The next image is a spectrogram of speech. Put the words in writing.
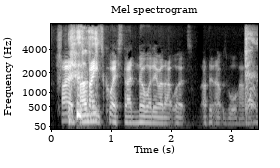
I had Um, Space Quest. I had no idea how that works. I think that was Warhammer.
